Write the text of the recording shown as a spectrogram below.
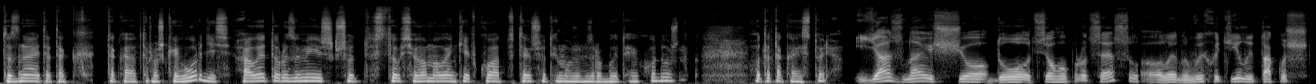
то знаєте, так така трошки гордість, але ти розумієш, що з того всього маленький вклад в те, що ти можеш зробити як художник. От така історія. Я знаю, що до цього процесу Олено, ви хотіли також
